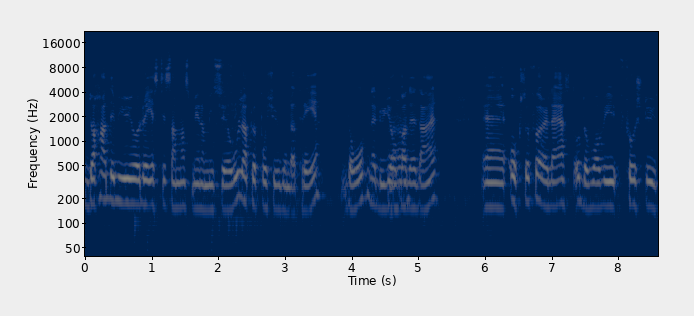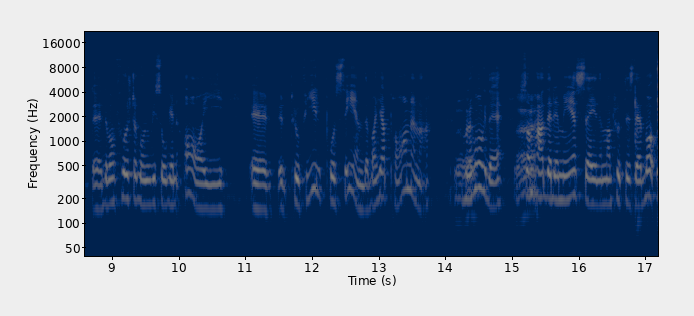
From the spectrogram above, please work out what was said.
då hade vi ju rest tillsammans med dem i Seoul apropå 2003. Då när du jobbade där. Eh, också föreläst och då var vi först ute. Det var första gången vi såg en AI-profil på scen. Det var japanerna. Kommer du ihåg det? Som Nej. hade det med sig när man protesterade. Vad,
